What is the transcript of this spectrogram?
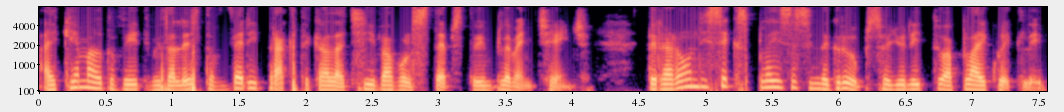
I came out of it with a list of very practical, achievable steps to implement change. There are only six places in the group, so you need to apply quickly.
